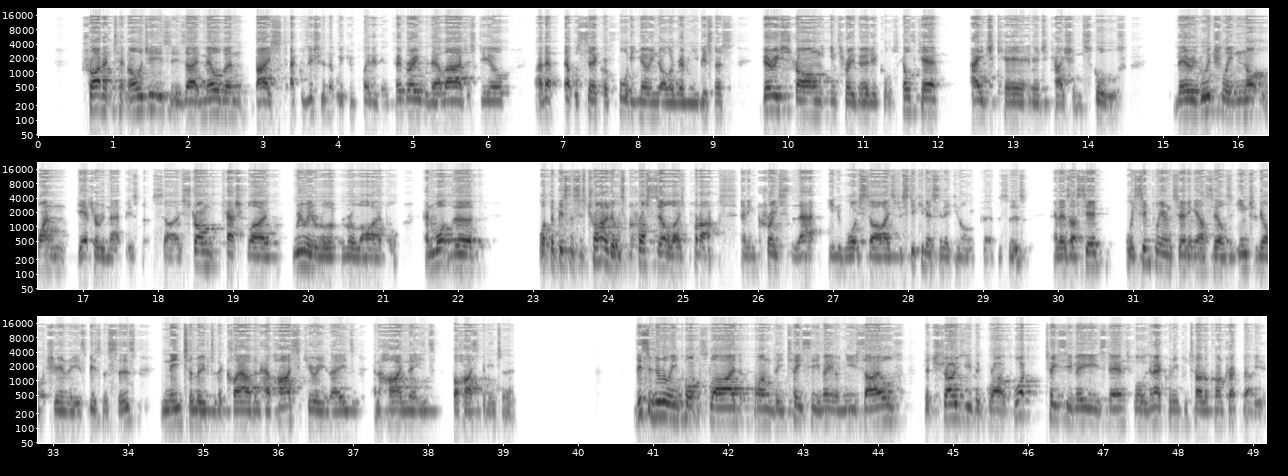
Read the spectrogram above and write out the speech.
Trident Technologies is a Melbourne-based acquisition that we completed in February with our largest deal uh, that, that was circa a $40 million revenue business, very strong in three verticals, healthcare, aged care and education, schools. There is literally not one debtor in that business. So strong cash flow, really re- reliable. And what the what the business is trying to do is cross-sell those products and increase that invoice size for stickiness and economic purposes. And as I said, we're simply inserting ourselves into the opportunity as businesses need to move to the cloud and have high security needs and high needs for high-speed internet. This is a really important slide on the TCV or new sales that shows you the growth. What TCV stands for is an acronym for total contract value.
